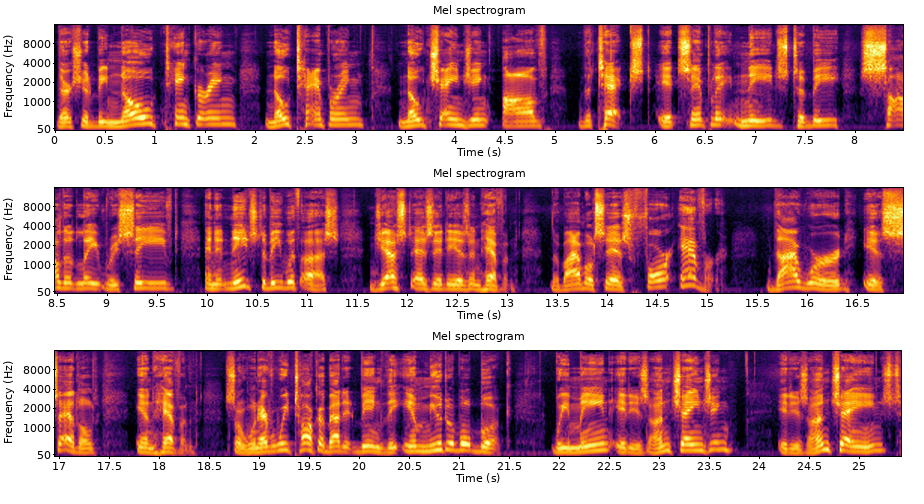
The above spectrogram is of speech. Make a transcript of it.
There should be no tinkering, no tampering, no changing of the text. It simply needs to be solidly received, and it needs to be with us just as it is in heaven. The Bible says, Forever thy word is settled in heaven. So, whenever we talk about it being the immutable book, we mean it is unchanging, it is unchanged,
